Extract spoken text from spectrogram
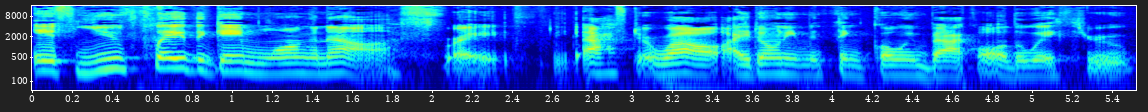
if you've played the game long enough, right, after a while, I don't even think going back all the way through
